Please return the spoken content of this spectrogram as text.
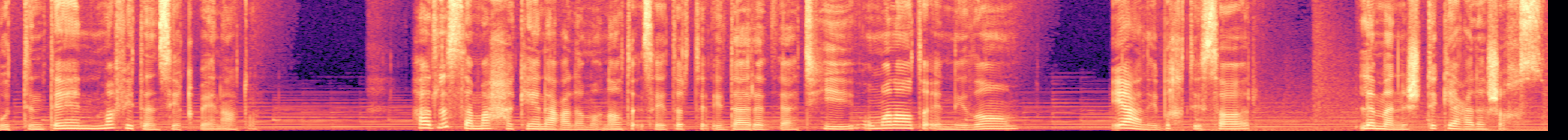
والتنتين ما في تنسيق بيناتهم. هاد لسه ما حكينا على مناطق سيطرة الإدارة الذاتية ومناطق النظام. يعني باختصار لما نشتكي على شخص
